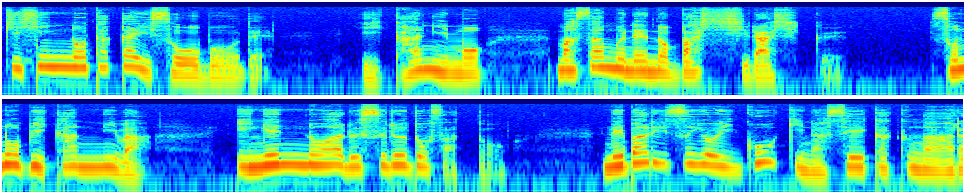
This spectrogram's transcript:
気品の高い僧帽でいかにも政宗の抜子らしくその美観には威厳のある鋭さと粘り強い豪気な性格が現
